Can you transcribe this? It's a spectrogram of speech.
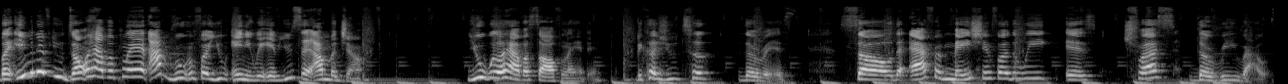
But even if you don't have a plan, I'm rooting for you anyway. If you say I'm a jump, you will have a soft landing because you took the risk. So the affirmation for the week is trust the reroute.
